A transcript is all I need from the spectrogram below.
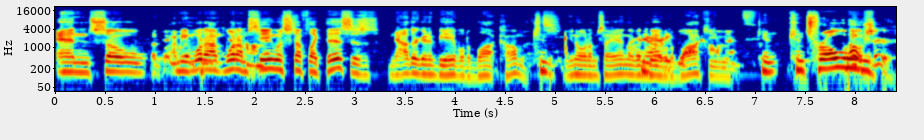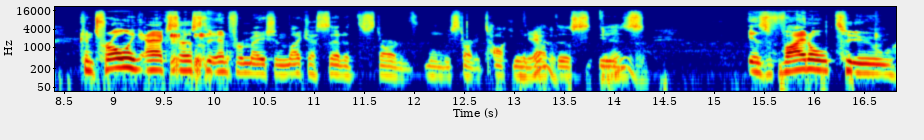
and so I mean what I'm what I'm seeing with stuff like this is now they're going to be able to block comments. Can- You know what I'm saying? They're going to be able to block you. comments. Con- controlling Oh sure. controlling access to information, like I said at the start of when we started talking Yeah. about this, Yeah. Is vital to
